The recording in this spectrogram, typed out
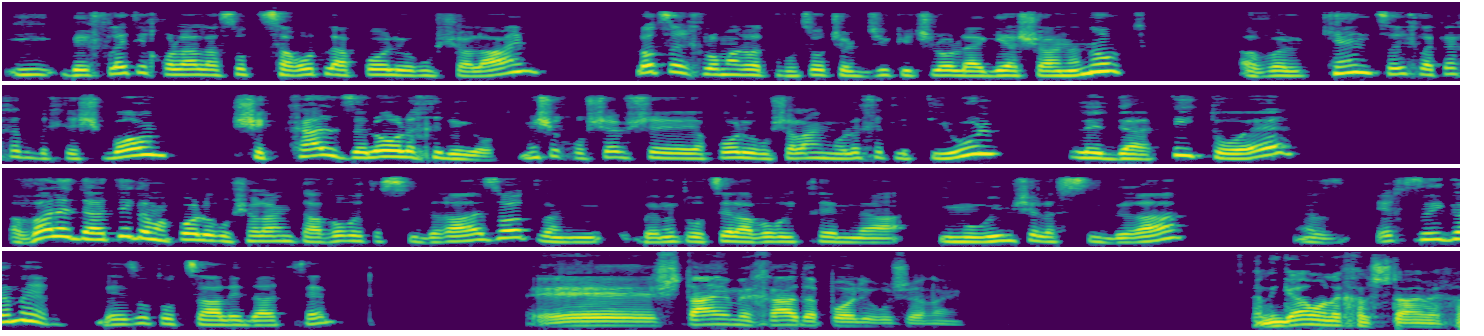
היא בהחלט יכולה לעשות צרות להפועל ירושלים, לא צריך לומר לקבוצות של ג'יקיץ' לא להגיע שאננות, אבל כן צריך לקחת בחשבון שקל זה לא הולך להיות. מי שחושב שהפועל ירושלים הולכת לטיול, לדעתי טועה, אבל לדעתי גם הפועל ירושלים תעבור את הסדרה הזאת, ואני באמת רוצה לעבור איתכם להימורים של הסדרה, אז איך זה ייגמר? באיזו תוצאה לדעתכם? 2-1 אה, הפועל ירושלים. אני גם הולך על 2-1,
